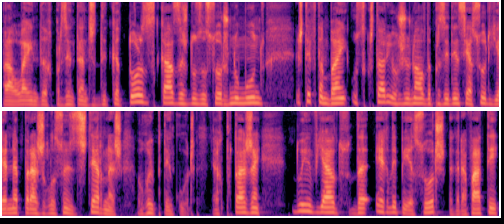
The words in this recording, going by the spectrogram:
Para além de representantes de 14 casas dos Açores no mundo, esteve também o secretário regional da presidência açoriana para as relações externas, Rui Petencourt. A reportagem do enviado da RDP Açores, a Gravate,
